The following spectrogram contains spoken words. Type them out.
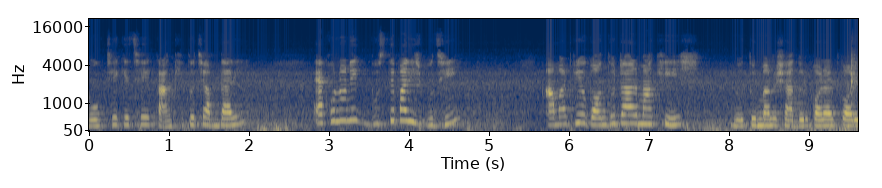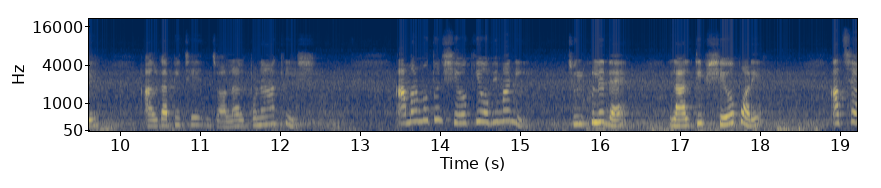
মুখ ঢেকেছে কাঙ্ক্ষিত চাপদারি। এখন অনেক বুঝতে পারিস বুঝি। আমার প্রিয় গন্ধটা আর মাখিস। নতুন মানুষ আদর করার পরে আলগা পিঠে জলাল্পনা আঁকিস। আমার মতন সেও কি অভিমানী? চুল খুলে দেয়, লাল টিপ সেও পরে। আচ্ছা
